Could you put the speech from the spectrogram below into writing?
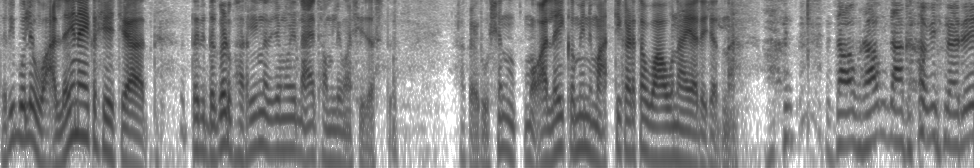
तरी बोले वालही नाही कसे याच्यात? तरी दगड भरले ना त्याच्यामुळे नाही थांबले मासे जास्त. हा काय रोशन वालही कमी नाही माती काढता वाव नाही या त्याच्यात ना. जाऊ राव जागा हवी ना रे.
